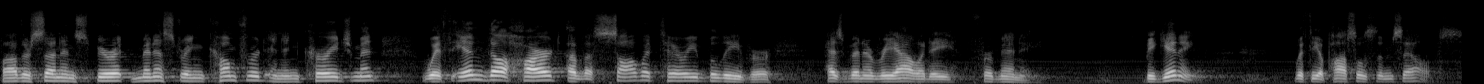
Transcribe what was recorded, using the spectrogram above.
Father, Son, and Spirit ministering comfort and encouragement within the heart of a solitary believer has been a reality for many, beginning with the apostles themselves.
